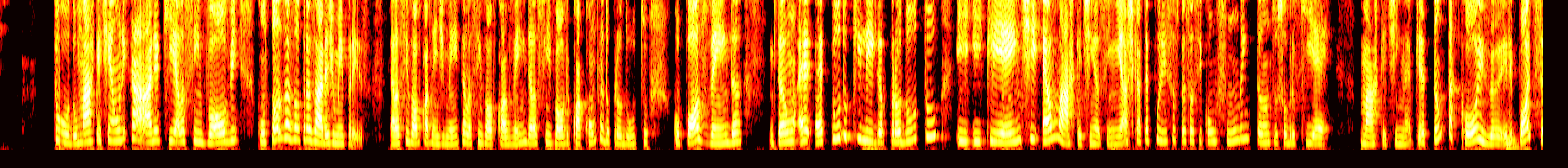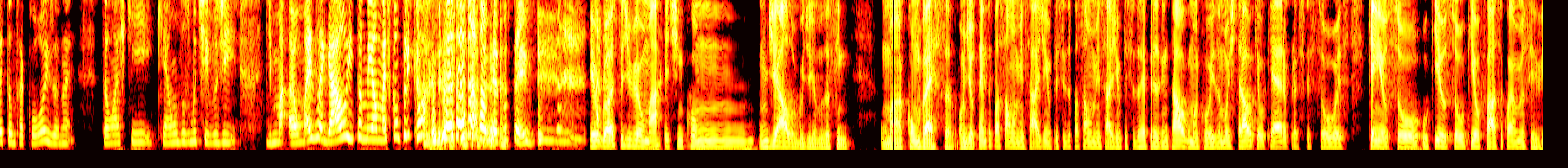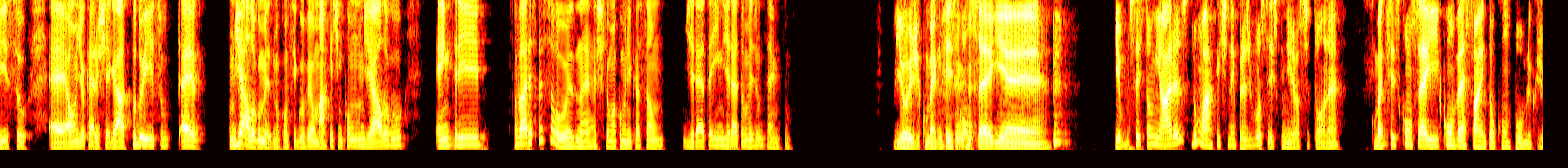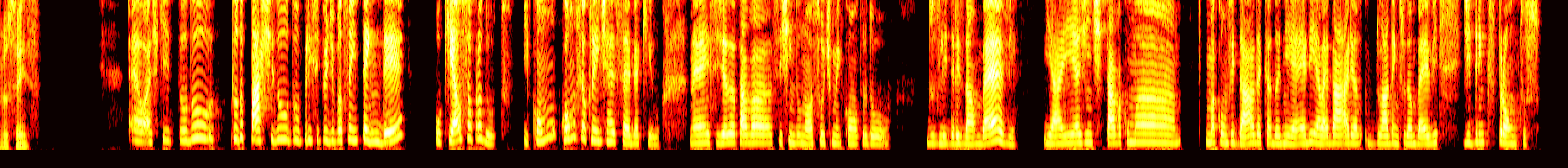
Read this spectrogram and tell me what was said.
Tudo. O marketing é a única área que ela se envolve com todas as outras áreas de uma empresa. Ela se envolve com o atendimento, ela se envolve com a venda, ela se envolve com a compra do produto, com pós-venda. Então, é, é tudo que liga produto e, e cliente é o marketing, assim. E acho que até por isso as pessoas se confundem tanto sobre o que é marketing, né? Porque é tanta coisa, ele Sim. pode ser tanta coisa, né? Então, acho que, que é um dos motivos de, de É o mais legal e também é o mais complicado ao mesmo tempo. Eu gosto de ver o marketing como um, um diálogo, digamos assim. Uma conversa, onde eu tento passar uma mensagem, eu preciso passar uma mensagem, eu preciso representar alguma coisa, mostrar o que eu quero para as pessoas, quem eu sou, o que eu sou, o que eu faço, qual é o meu serviço, é, aonde eu quero chegar. Tudo isso é um diálogo mesmo. Eu consigo ver o marketing como um diálogo entre várias pessoas, né? Acho que é uma comunicação direta e indireta ao mesmo tempo. E hoje, como é que vocês conseguem. É... Porque vocês estão em áreas do marketing da empresa de vocês, que nem já citou, né? Como é que vocês conseguem conversar então com o público de vocês? É, eu acho que tudo, tudo parte do, do princípio de você entender o que é o seu produto e como, como o seu cliente recebe aquilo, né? Esses dias eu estava assistindo o nosso último encontro do, dos líderes da Ambev e aí a gente estava com uma, uma convidada, que é a Daniele, ela é da área lá dentro da Ambev de drinks prontos.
